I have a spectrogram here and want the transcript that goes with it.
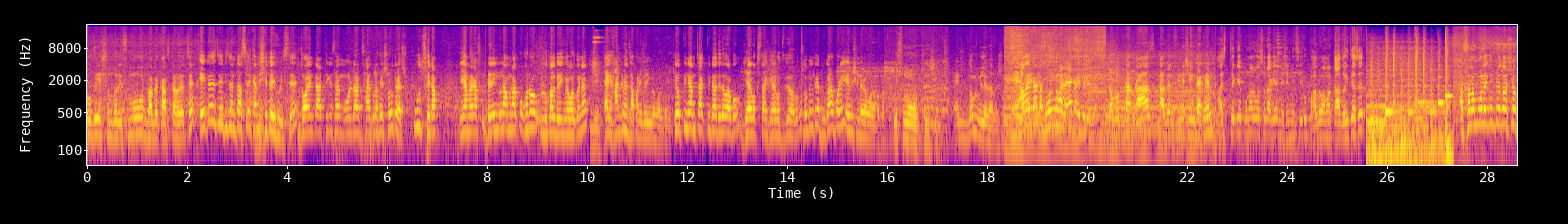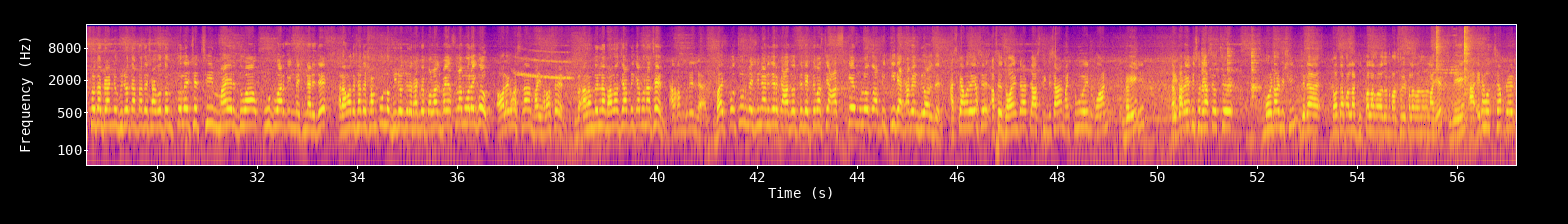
খুবই সুন্দর স্মুথ ভাবে কাজটা হয়েছে। এইটা যে ডিজাইনটা আছে এখানে সেটাই হয়েছে। জয়েন্টার থেকে মোল্ডার ছাগুলা থেকে শুরু করে ফুল সেট নিয়ে আমরা কাজ করি। বেরিংগুলো আমরা কখনো লোকাল বেরিং ব্যবহার করি না। এক হান্ড্রেড জাপানি বেরিং ব্যবহার করি। কেউ পিনাম চাক পিনা দিতে পারব gear box chuck gear box দিতে পারব। ছবি থেকে ঢোকার পরেই এই মেশিনটা ব্যবহার হবে। স্মুথ ফিনিশিং একদম মিলে যাবে আমার কাজটা ধরতে হয় না একাই বেড়ে যায়। চমৎকার কাজ কাজের ফিনিশিং দেখেন। আজ থেকে পনেরো বছর আগে মেশিন নিয়েছি। খুব ভালো আমার কাজ হইতেছে। আসসালামু আলাইকুম প্রিয় দর্শক শ্রোতা ব্র্যান্ড নিউ ভিডিওতে আপনাদের স্বাগতম। চলে এসেছি মায়ের দোয়া উড ওয়ার্কিং মেশিনারিজে আর আমাদের সাথে সম্পূর্ণ ভিডিও জুড়ে থাকবে পলাশ ভাই। আসসালামু আলাইকুম। ওয়ালাইকুম আসসালাম। ভাই ভালো আছেন? আলহামদুলিল্লাহ ভালো আছি। আপনি কেমন আছেন? আলহামদুলিল্লাহ। ভাই প্রচুর মেশিনারিজের কাজ হচ্ছে দেখতে পাচ্ছি। আজকে মূলত আপনি কি দেখাবেন ভিউয়ারদের আজকে আমাদের কাছে আছে জয়েন্টার প্লাস সিগনেচার মানে টু ইন ওয়ান। তারপরে পিছনে আছে হচ্ছে মোল্ডার মেশিন যেটা দরজা পাল্লা ডিপ পাল্লা করার জন্য বা শরীর পাল্লা করার জন্য লাগে। আর এটা হচ্ছে আপনার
